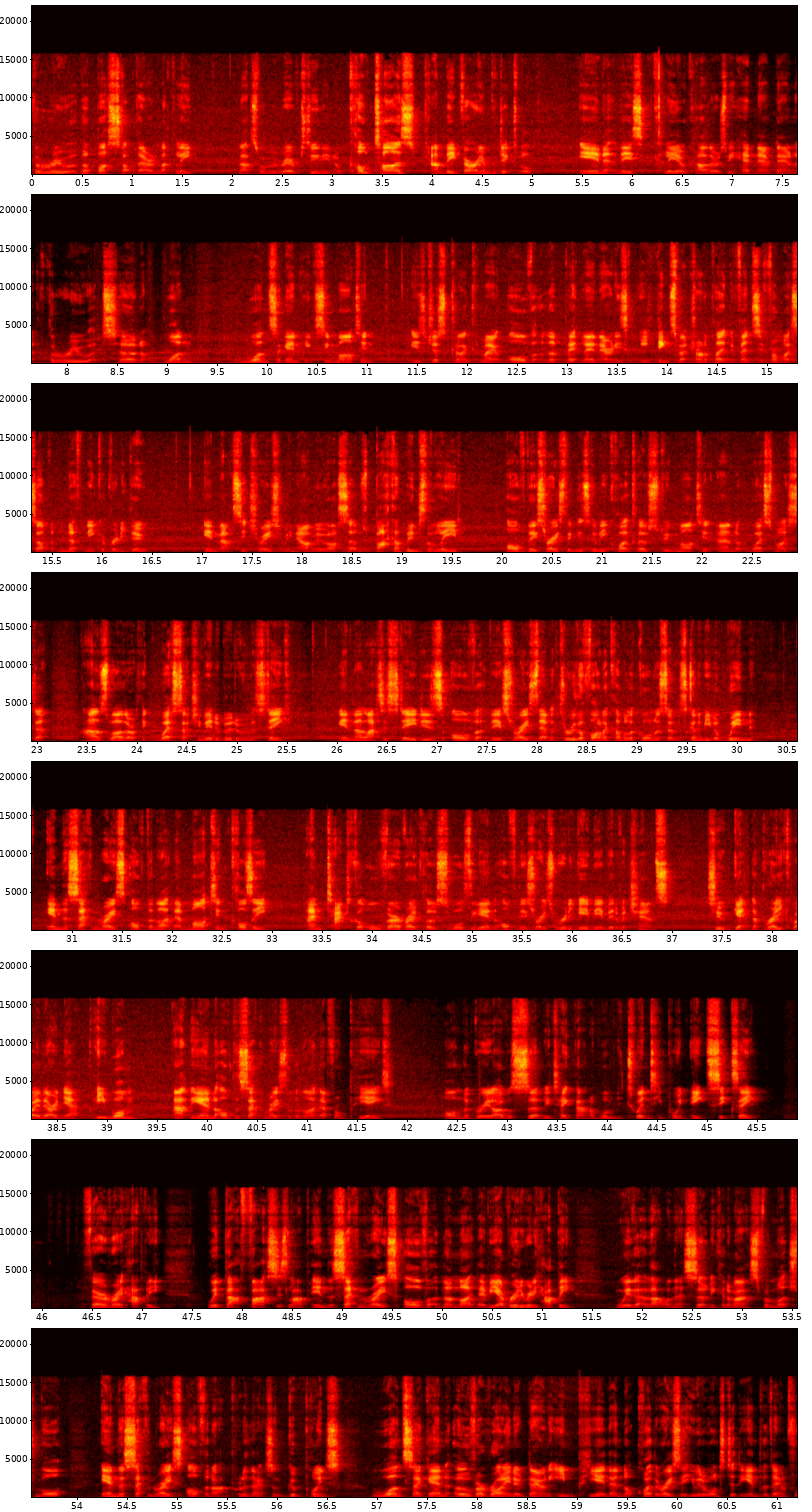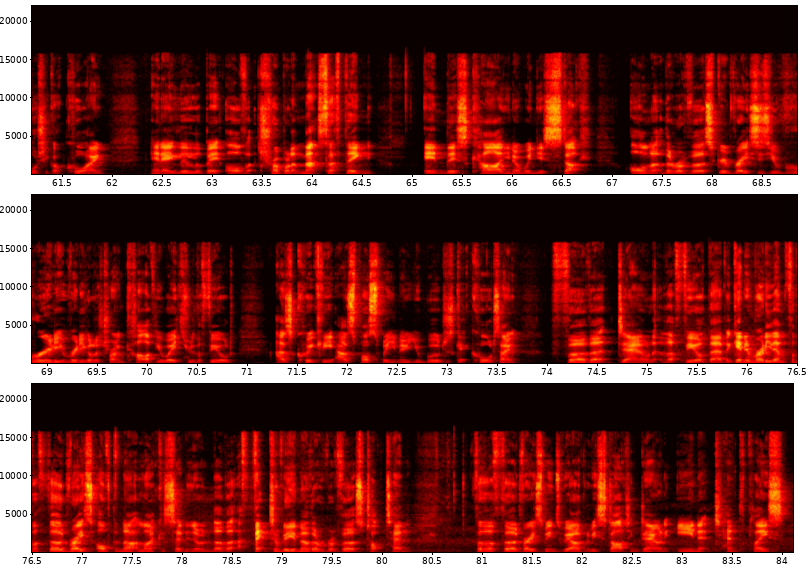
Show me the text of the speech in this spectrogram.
through the bus stop there. And luckily, that's what we were able to do. You know, cold tyres can be very unpredictable in this Clio car there as we head now down through turn one. Once again, you can see Martin is just going to come out of the pit lane there, and he thinks about trying to play it defensive from myself, but nothing he could really do in that situation. We now move ourselves back up into the lead of this race. I think it's going to be quite close between Martin and Westmeister as well. There, I think West actually made a bit of a mistake in the latter stages of this race there, but through the final couple of corners, so it's going to be the win in the second race of the night there. Martin, Cozzy, and Tactical all very, very close towards the end of this race. Really gave me a bit of a chance to get the breakaway there. And yeah, P1 at the end of the second race of the night there from P8 on the grid. I will certainly take that. And I won 20.868. Very, very happy with that fastest lap in the second race of the night there. But yeah, really, really happy with that one there. Certainly could have asked for much more in the second race of the night pulling out some good points once again over Rhino down in P8. They're not quite the race that he would have wanted at the end of the day. Unfortunately, got caught out in a little bit of trouble. And that's the thing in this car, you know, when you're stuck on the reverse grid races, you've really, really got to try and carve your way through the field as quickly as possible. You know, you will just get caught out further down the field there. But getting ready then for the third race of the night. And like I said, you know, another, effectively another reverse top 10 for the third race means we are going to be starting down in 10th place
